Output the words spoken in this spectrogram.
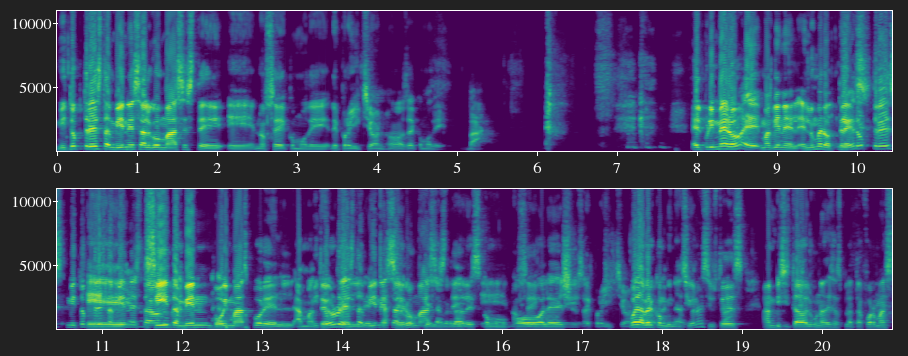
Mi top 3 también es algo más, este, eh, no sé, como de, de proyección, ¿no? O sea, como de, va. El primero, eh, más bien el, el número 3. Mi top 3, mi top 3 Eh, también está. Sí, también voy más por el amateur, tres el, el también es casero, algo más, que la este, verdad es eh, como no sé, como college, de- o sea, de proyección. puede haber combinaciones. Si ustedes han visitado alguna de esas plataformas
